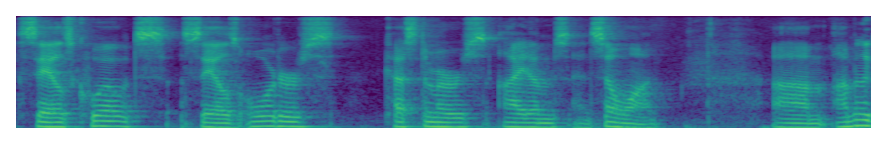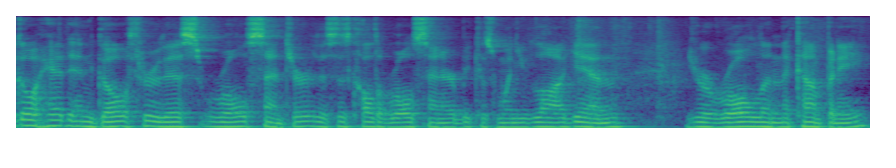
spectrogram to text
sales quotes, sales orders, customers, items, and so on. Um, I'm going to go ahead and go through this role center. This is called a role center because when you log in, your role in the company,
